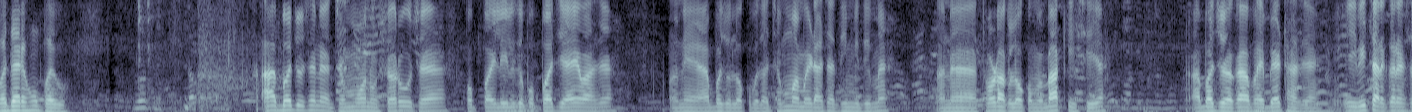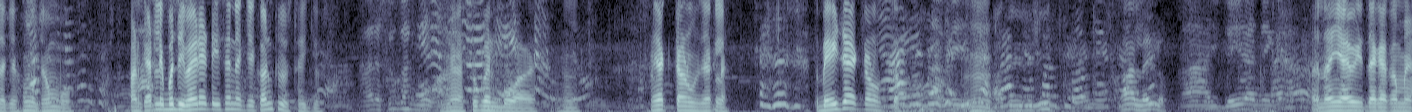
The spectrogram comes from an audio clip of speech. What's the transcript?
વધારે શું ભાવ્યું? આ બાજુ છે ને જમવાનું શરૂ છે. પપ્પાએ લઈ લીધું પપ્પાજી આવ્યા છે. અને આ બાજુ લોકો બધા જમવા મળ્યા છે ધીમે ધીમે. અને થોડાક લોકો અમે બાકી છીએ. આ બાજુ એક આ ભાઈ બેઠા છે. એ વિચાર કરે છે કે હું જમવું કારણ કે એટલી બધી વેરાયટી છે ને કે કન્ફ્યુઝ થઈ ગયું. હા, સુગંધ બહુ આવે. છે. એક ટાણું છે એટલે. તો બે જાય એક ટાણું અને અહીંયા આવી રીતે કાંઈક અમે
